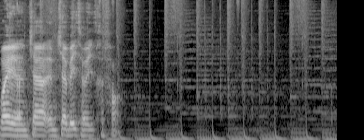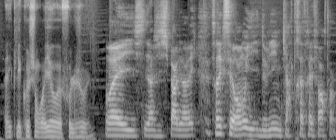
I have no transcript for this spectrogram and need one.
Ouais, MK, MK Bait, ouais, il est très fort. Avec les cochons royaux, ouais, faut le jouer. Ouais, il synergie super bien avec. C'est vrai que c'est vraiment, il devient une carte très très forte. hein.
